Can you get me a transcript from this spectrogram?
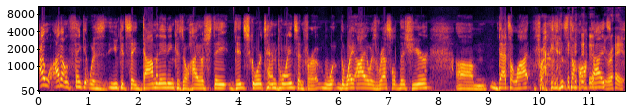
I, I don't think it was. You could say dominating because Ohio State did score ten points, and for the way Iowa's wrestled this year, um, that's a lot for against the Hawkeyes. right.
